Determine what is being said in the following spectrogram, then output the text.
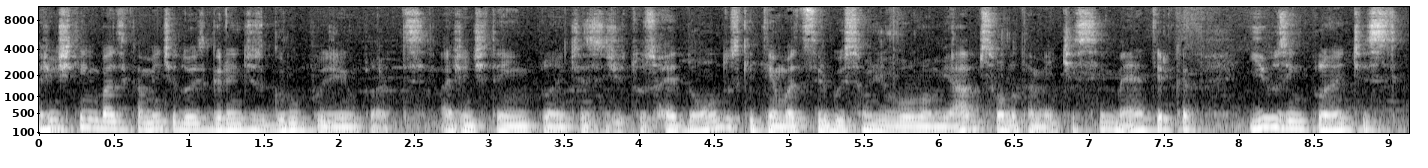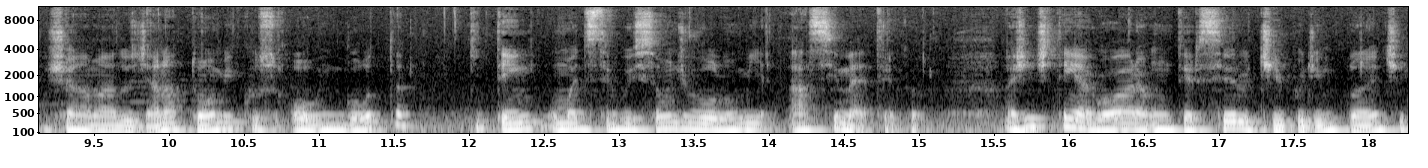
A gente tem basicamente dois grandes grupos de implantes. A gente tem implantes ditos redondos, que têm uma distribuição de volume absolutamente simétrica, e os implantes chamados de anatômicos ou em gota, que têm uma distribuição de volume assimétrica. A gente tem agora um terceiro tipo de implante,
